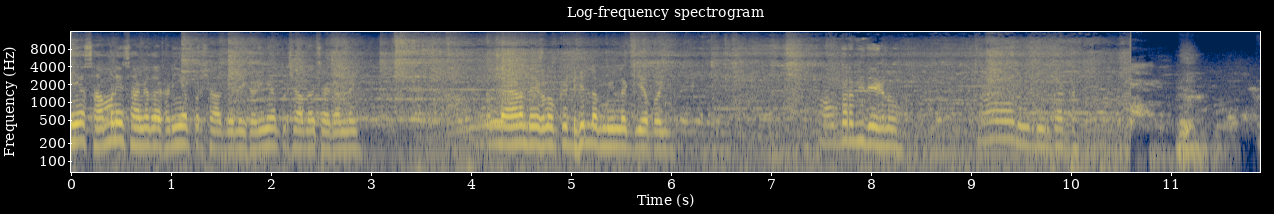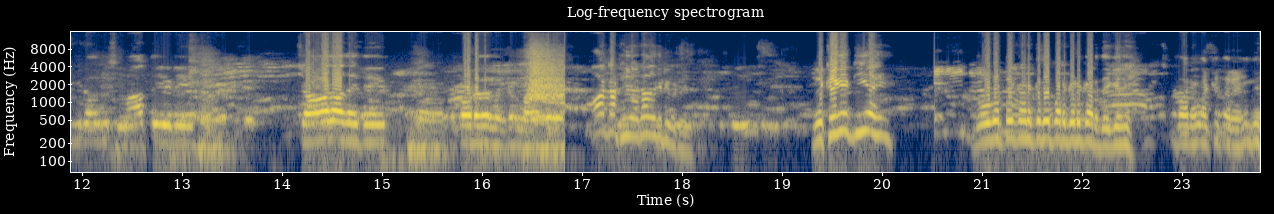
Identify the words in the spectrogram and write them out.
ਇਹ ਸਾਹਮਣੇ ਸੰਗਤਾਂ ਖੜੀਆਂ, ਪ੍ਰਸ਼ਾਦੇ ਲਈ ਖੜੀਆਂ, ਪ੍ਰਸ਼ਾਦਾ ਛਕਣ ਲਈ। ਲੈਣ ਦੇਖ ਲਓ ਕਿੱਡੀ ਲੰਮੀ ਲੱਗੀ ਆ ਬਾਈ। ਉਧਰ ਵੀ ਦੇਖ ਲਓ। ਆਹ ਦੂਰ ਦੂਰ ਤੱਕ। ਪੀਰਾਂ ਦੀ ਸਮਾਧ ਜਿਹੜੇ ਚਾਹ ਦਾ ਤੇ ਪਕੌੜੇ ਦਾ ਲੰਗਰ ਲਾਇਆ ਆ ਗੱਠੀ ਜਗ੍ਹਾ ਦੇ ਕਿਹੜੀ ਬੈਠੇ ਕੀ ਆ ਇਹ? ਦੋ ਗੱਟੇ ਕਣਕ ਦੇ ਪ੍ਰਗਟ ਕਰ ਦੇਗੇ 12 ਲੱਖ ਤਾਂ ਰਹਿੰਦੇ।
